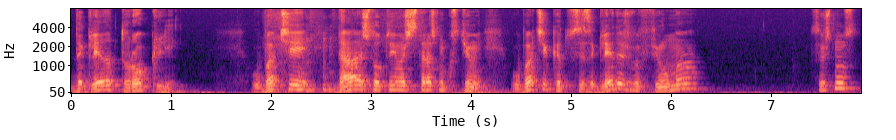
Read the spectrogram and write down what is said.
да гледат рокли. Обаче, да, защото имаше страшни костюми. Обаче, като се загледаш във филма, всъщност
